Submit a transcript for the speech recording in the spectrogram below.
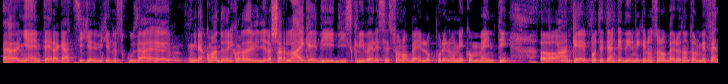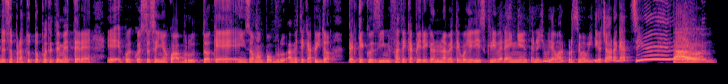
Eh, niente ragazzi, vi chiedo scusa. Eh, mi raccomando, ricordatevi di lasciare like e di, di scrivere se sono bello oppure no nei commenti. Eh, anche, potete anche dirmi che non sono bello, tanto non mi offendo. E soprattutto potete mettere eh, que- questo segno qua brutto, che è, insomma un po' brutto. Avete capito? Perché così mi fate capire che non avete voglia di scrivere. E niente, noi ci vediamo al prossimo video. Ciao ragazzi! Ciao.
